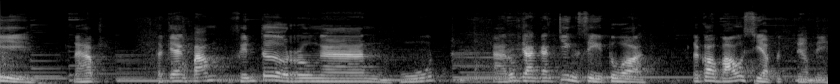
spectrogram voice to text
204 นะครับะแกรงปั๊มฟิลเตอร์โรงงานหูอ่าลูกยางกันกิ้ง 4 ตัว แล้วก็เบ้าเสียบเนี่ยครับนี่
